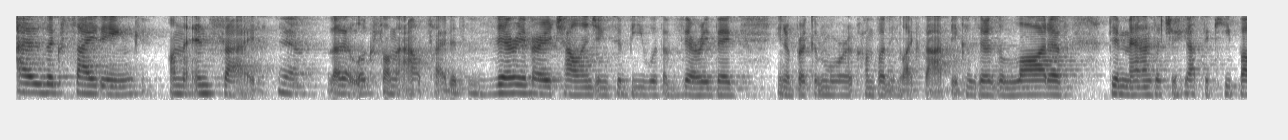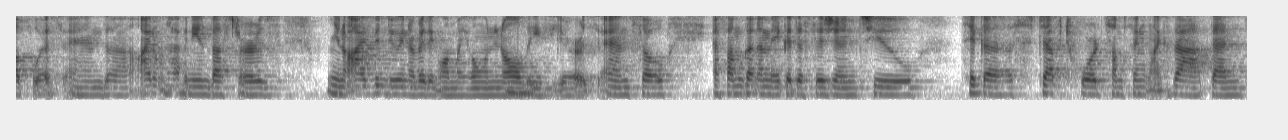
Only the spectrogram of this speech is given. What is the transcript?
as exciting on the inside Yeah. that it looks on the outside. It's very, very challenging to be with a very big, you know, brick and mortar company like that because there's a lot of demands that you have to keep up with. And uh, I don't have any investors. You know, I've been doing everything on my own in all these years. And so if I'm going to make a decision to take a step towards something like that, then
